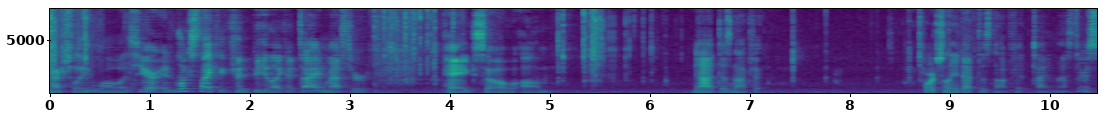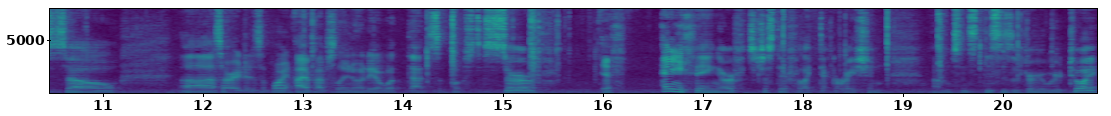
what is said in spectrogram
Actually, while it's here, it looks like it could be like a Master peg, so um, nah, it does not fit. Fortunately, that does not fit Titan Masters, so uh, sorry to disappoint. I have absolutely no idea what that's supposed to serve, if anything, or if it's just there for like decoration. Um, since this is a very weird toy,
